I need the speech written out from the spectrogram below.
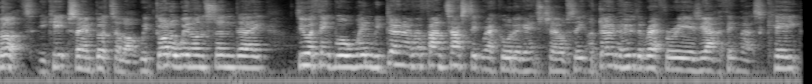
but, he keeps saying but a lot. We've got to win on Sunday. Do I think we'll win? We don't have a fantastic record against Chelsea. I don't know who the referee is yet. I think that's key.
